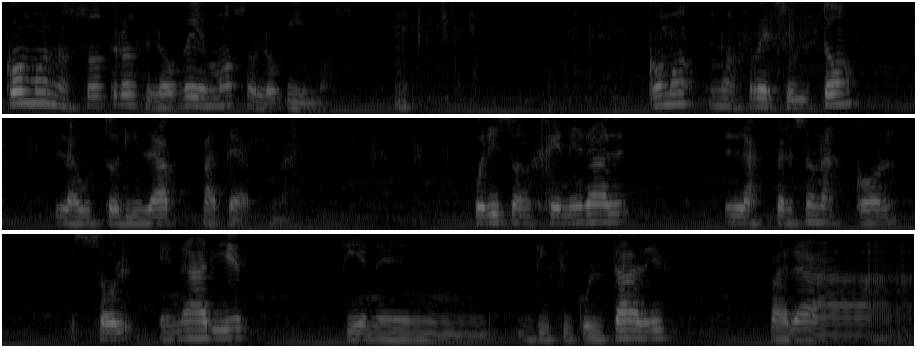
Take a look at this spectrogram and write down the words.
cómo nosotros lo vemos o lo vimos. Cómo nos resultó la autoridad paterna. Por eso en general las personas con sol en Aries tienen dificultades para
